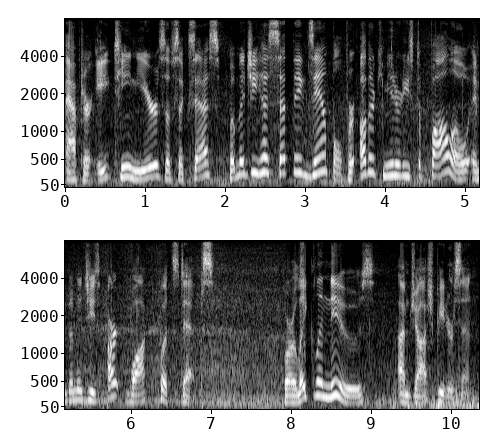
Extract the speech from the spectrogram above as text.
After 18 years of success, Bemidji has set the example for other communities to follow in Bemidji's Art Walk footsteps. For Lakeland News, I'm Josh Peterson.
